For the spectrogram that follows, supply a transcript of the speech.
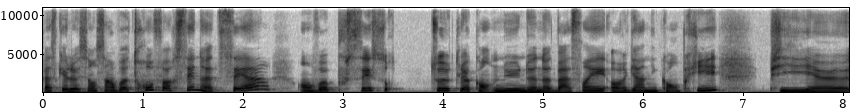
Parce que là, si on s'en va trop forcer notre selle, on va pousser sur tout le contenu de notre bassin, organes y compris. Puis, euh,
